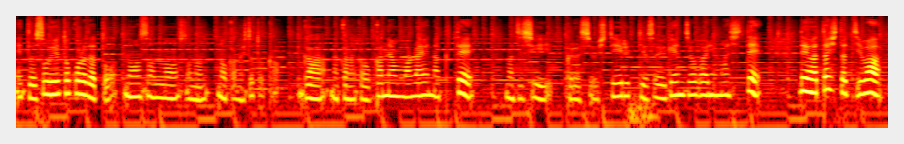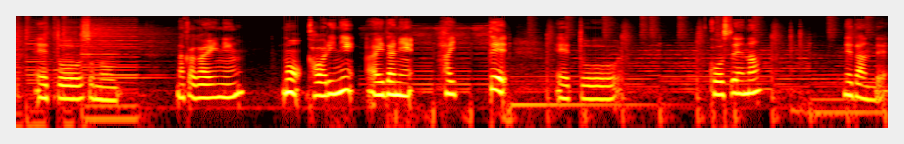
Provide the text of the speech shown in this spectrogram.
えっと、そういうところだと農村のその農家の人とかがなかなかお金をもらえなくて貧しい暮らしをしているっていうそういう現状がありましてで私たちは、えっと、その仲買人の代わりに間に入って、えっと公正な値段で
